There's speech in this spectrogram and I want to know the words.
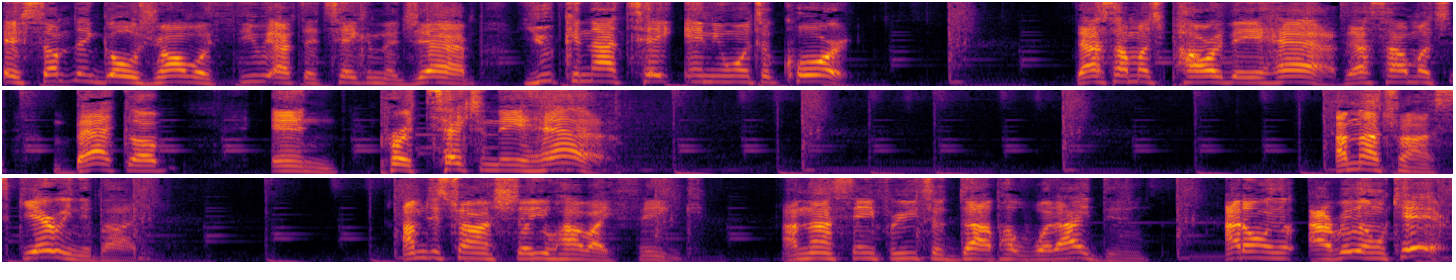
If something goes wrong with you after taking the jab, you cannot take anyone to court. That's how much power they have. That's how much backup and protection they have. I'm not trying to scare anybody. I'm just trying to show you how I think. I'm not saying for you to adopt what I do. I don't I really don't care.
